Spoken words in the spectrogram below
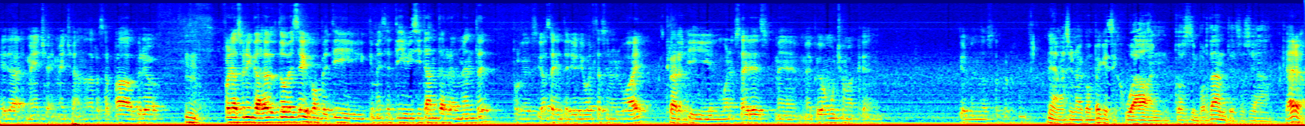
era Mecha y Mecha andando resarpado, pero Mm. fue las únicas do- dos veces que competí, que me sentí visitante realmente, porque si vas al interior igual estás en Uruguay. Claro. Y en Buenos Aires me, me pegó mucho más que en, que en Mendoza, por ejemplo. Nada más una compe que se jugaban cosas importantes, o sea, Claro,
